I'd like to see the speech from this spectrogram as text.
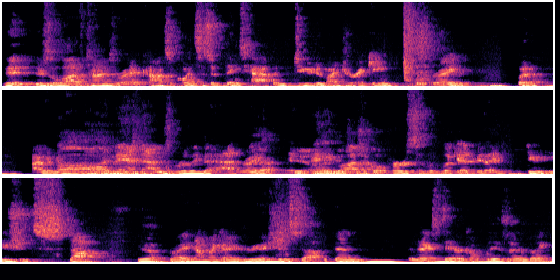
th- there's a lot of times where I had consequences of things happen due to my drinking, right? But I would know, Ah, oh man, that was really bad, right? Yeah, and yeah, any logical person would look at it and be like, dude, you should stop, Yeah. right? And I'm like, I agree, I should stop. But then the next day or a couple days later, I'm like,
